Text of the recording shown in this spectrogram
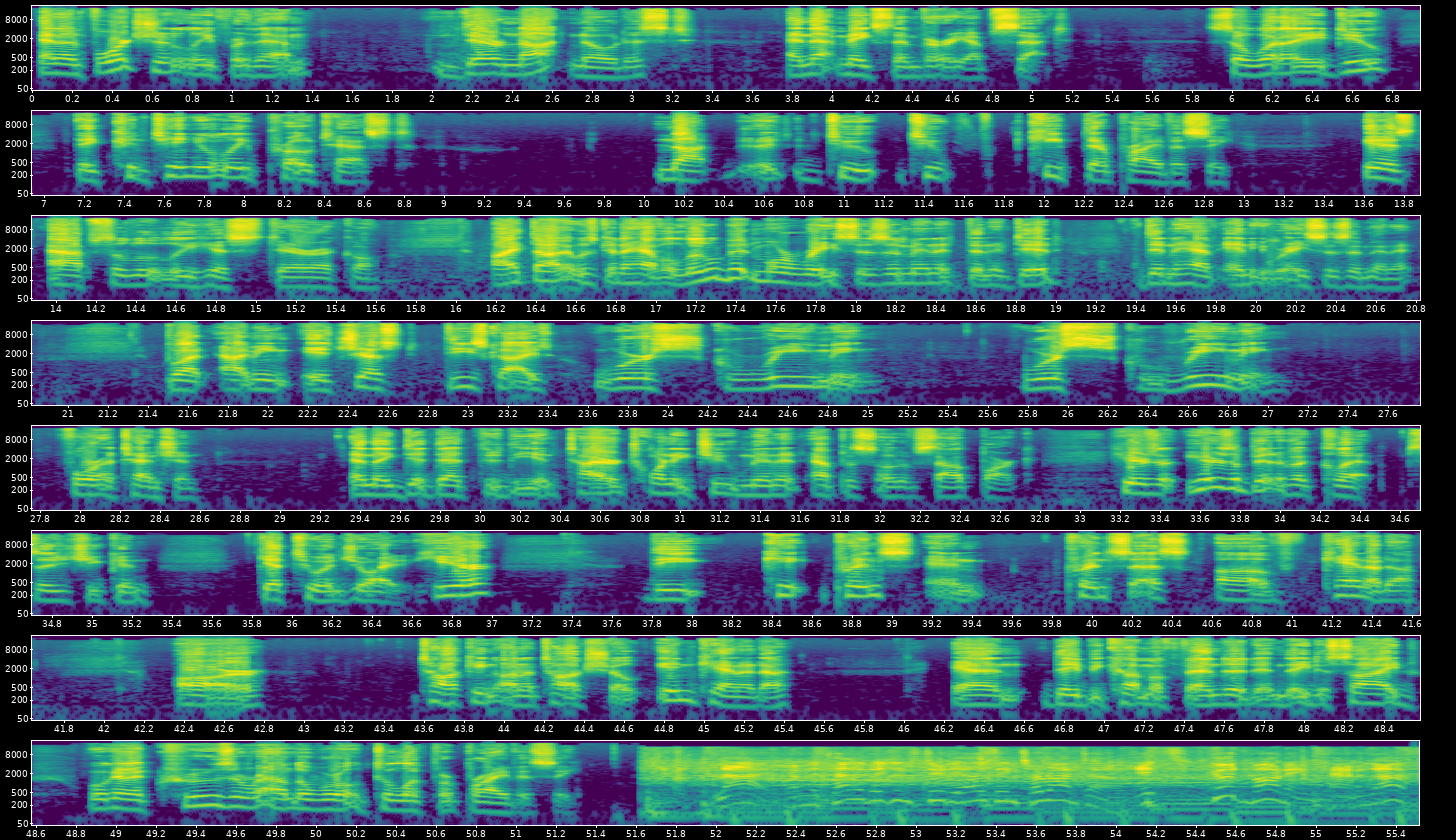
And unfortunately for them, they're not noticed, and that makes them very upset. So what do they do? They continually protest not uh, to to keep their privacy. It is absolutely hysterical. I thought it was going to have a little bit more racism in it than it did. It didn't have any racism in it. But I mean, it's just these guys were screaming, were screaming for attention. And they did that through the entire 22 minute episode of South Park. Here's a, here's a bit of a clip so that you can get to enjoy it. Here, the prince and princess of Canada are talking on a talk show in Canada and they become offended and they decide we're going to cruise around the world to look for privacy. Live from the television studios in Toronto, it's Good Morning, Canada.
